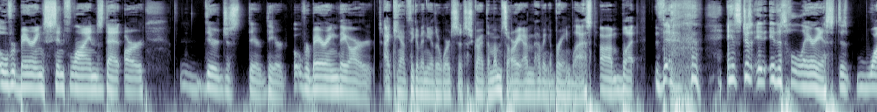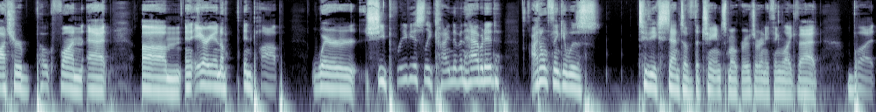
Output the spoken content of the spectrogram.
overbearing synth lines that are they're just they're they're overbearing. They are i can't think of any other words to describe them. I'm sorry i'm having a brain blast. Um but the, it's just it, it is hilarious to watch her poke fun at um an area in, in pop where she previously kind of inhabited. I don't think it was to the extent of the chain smokers or anything like that but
